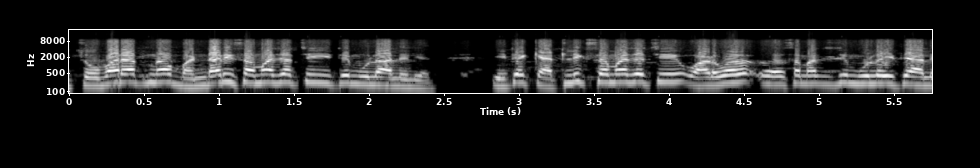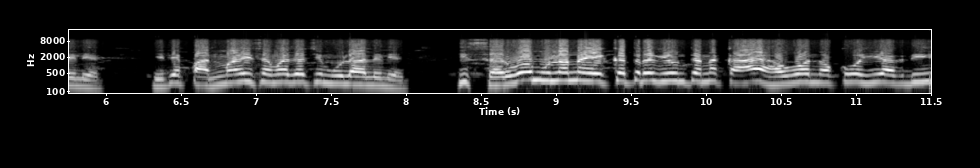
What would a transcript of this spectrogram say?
चोबाऱ्यातनं भंडारी समाजाची इथे मुलं आलेली आहेत. इथे कॅथलिक समाजाची वाडवळ समाजाची मुलं इथे आलेली आहेत. इथे पानमाळी समाजाची मुलं आलेली आहेत. ही सर्व मुलांना एकत्र घेऊन त्यांना काय हवं नको ही अगदी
